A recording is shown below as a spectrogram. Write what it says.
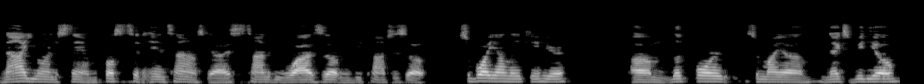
Now you understand. We're closer to the end times, guys. It's time to be wise up and be conscious of. It's your boy Young Lincoln here. Um, look forward to my uh, next video.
